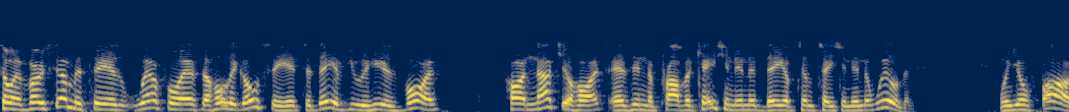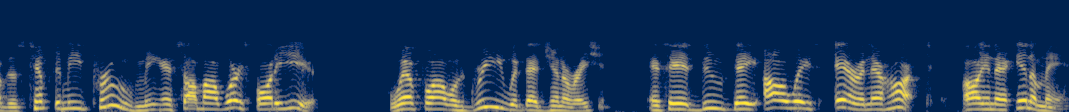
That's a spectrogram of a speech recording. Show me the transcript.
So in verse 7 it says, Wherefore, as the Holy Ghost said, Today if you hear his voice, Harden not your hearts as in the provocation in the day of temptation in the wilderness. When your fathers tempted me, proved me, and saw my works forty years. Wherefore I was grieved with that generation, and said, Do they always err in their heart, or in their inner man?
